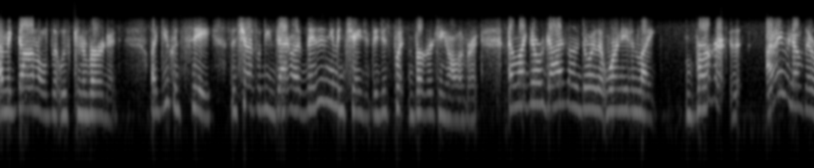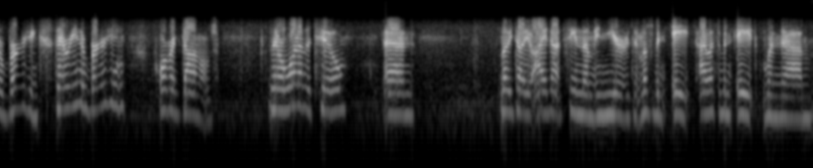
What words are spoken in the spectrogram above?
a McDonald's that was converted. Like you could see the chairs looked exactly like they didn't even change it. They just put Burger King all over it. And like there were guys on the door that weren't even like Burger. I don't even know if they were Burger King. They were either Burger King or McDonald's. They were one of the two, and let me tell you, I had not seen them in years. It must have been eight. I must have been eight when um,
